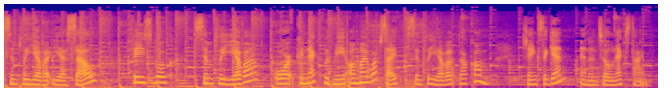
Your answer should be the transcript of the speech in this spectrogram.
SimplyYevaESL, Facebook, Simply Yeva, or connect with me on my website, simplyyeva.com. Thanks again, and until next time.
